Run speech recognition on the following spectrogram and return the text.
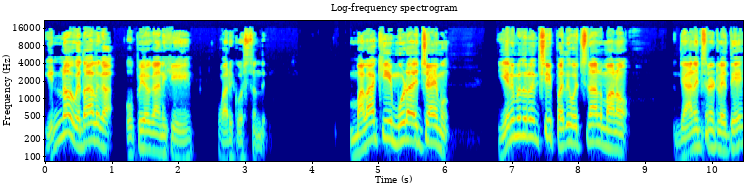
ఎన్నో విధాలుగా ఉపయోగానికి వారికి వస్తుంది. మలాకి మూడో అధ్యాయము. ఎనిమిది నుంచి పది వచనాలు మనం ధ్యానించినట్లయితే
